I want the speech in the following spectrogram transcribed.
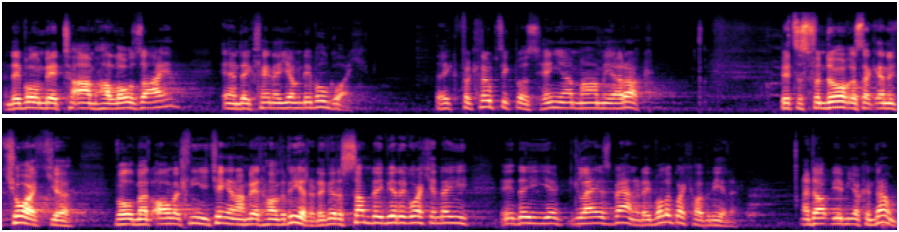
En die wil een beetje aan hallo zeggen. En die kleine jong, die wil gaan. Ik verkruip zich plus hinja mami arak. Dit is vandaag als ik in het kerkje wil met alle kinderen nog met gaan leren. Dan willen someday weer wat in die, die glijs banen. Die willen wat gaan. En dat weer meer doen.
